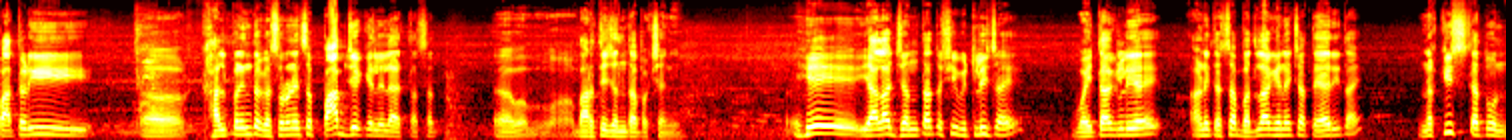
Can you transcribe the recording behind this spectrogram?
पातळी खालपर्यंत घसरवण्याचं पाप जे केलेलं आहे तसं भारतीय जनता पक्षाने हे याला जनता तशी विटलीच आहे वैतागली आहे आणि त्याचा बदला घेण्याच्या तयारीत आहे. नक्कीच त्यातून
